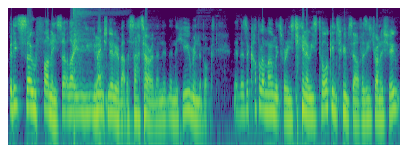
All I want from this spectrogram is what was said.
But it's so funny. So like you, you Yeah. mentioned earlier about the satire and then the, the humor in the books. There's a couple of moments where he's, you know, he's talking to himself as he's trying to shoot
